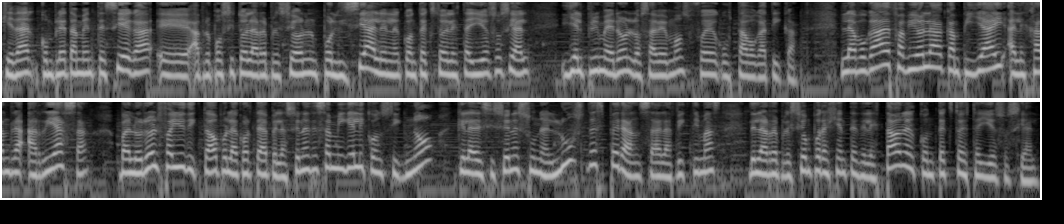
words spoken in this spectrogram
quedar completamente ciega eh, a propósito de la represión policial en el contexto del estallido social y el primero, lo sabemos, fue Gustavo Gatica. La abogada de Fabiola Campillay, Alejandra Arriaza, valoró el fallo dictado por la Corte de Apelaciones de San Miguel y consignó que la decisión es una luz de esperanza a las víctimas de la represión por agentes del Estado en el contexto de estallido social.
